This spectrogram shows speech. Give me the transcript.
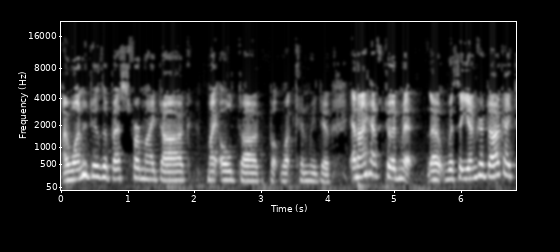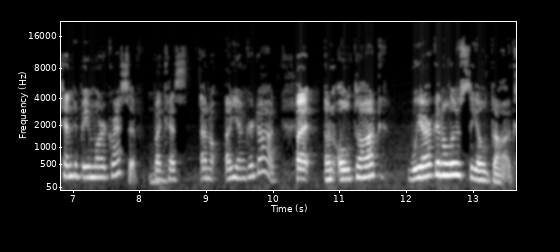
I want to do the best for my dog, my old dog, but what can we do? And I have to admit, uh, with a younger dog, I tend to be more aggressive because an, a younger dog. But an old dog, we are going to lose the old dogs.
